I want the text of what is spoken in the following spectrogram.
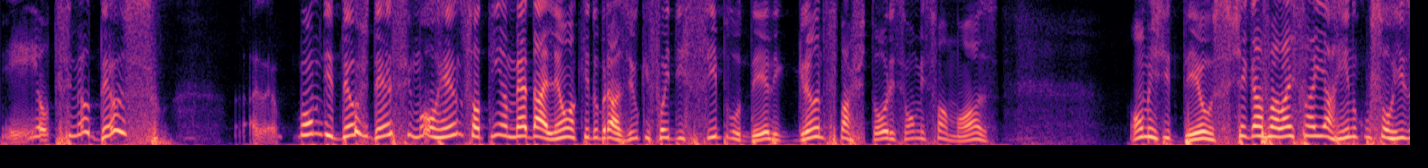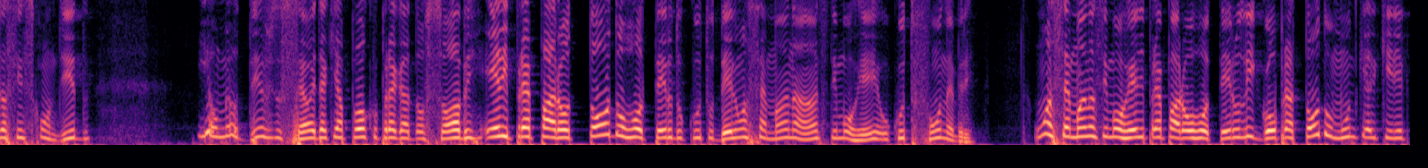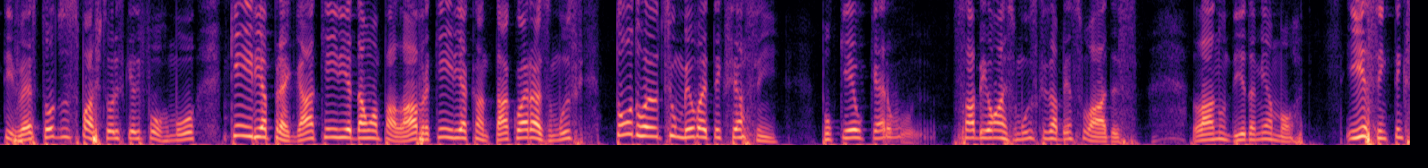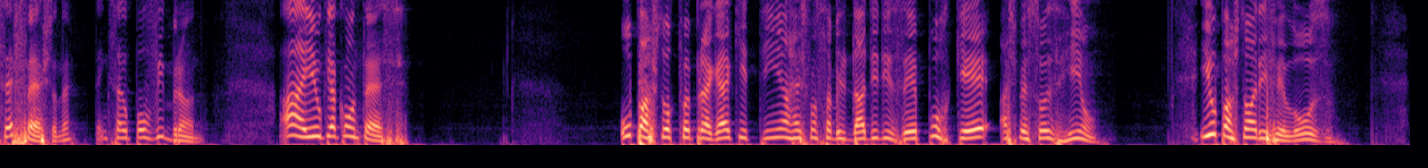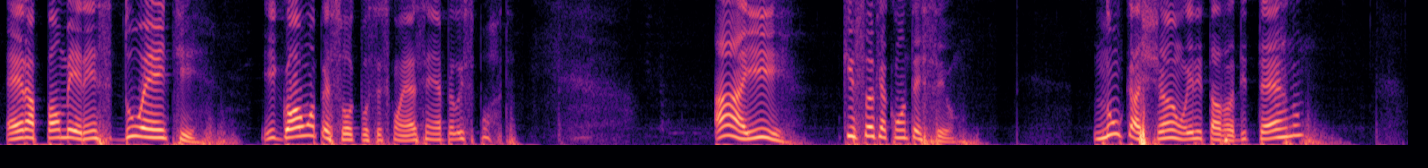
E eu disse: Meu Deus, um homem de Deus desse morrendo só tinha medalhão aqui do Brasil que foi discípulo dele, grandes pastores, homens famosos, homens de Deus. Chegava lá e saía rindo com um sorriso assim escondido. E eu, meu Deus do céu, e daqui a pouco o pregador sobe. Ele preparou todo o roteiro do culto dele uma semana antes de morrer, o culto fúnebre. Uma semana antes de morrer, ele preparou o roteiro, ligou para todo mundo que ele queria que tivesse, todos os pastores que ele formou, quem iria pregar, quem iria dar uma palavra, quem iria cantar, quais eram as músicas. Todo eu disse: o meu vai ter que ser assim, porque eu quero, sabe, umas músicas abençoadas lá no dia da minha morte. E assim tem que ser festa, né? Tem que sair o povo vibrando. Aí o que acontece? O pastor que foi pregar é que tinha a responsabilidade de dizer por que as pessoas riam. E o pastor Ari Veloso era palmeirense doente, igual uma pessoa que vocês conhecem é pelo esporte. Aí, o que foi que aconteceu? Num caixão ele estava de terno,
